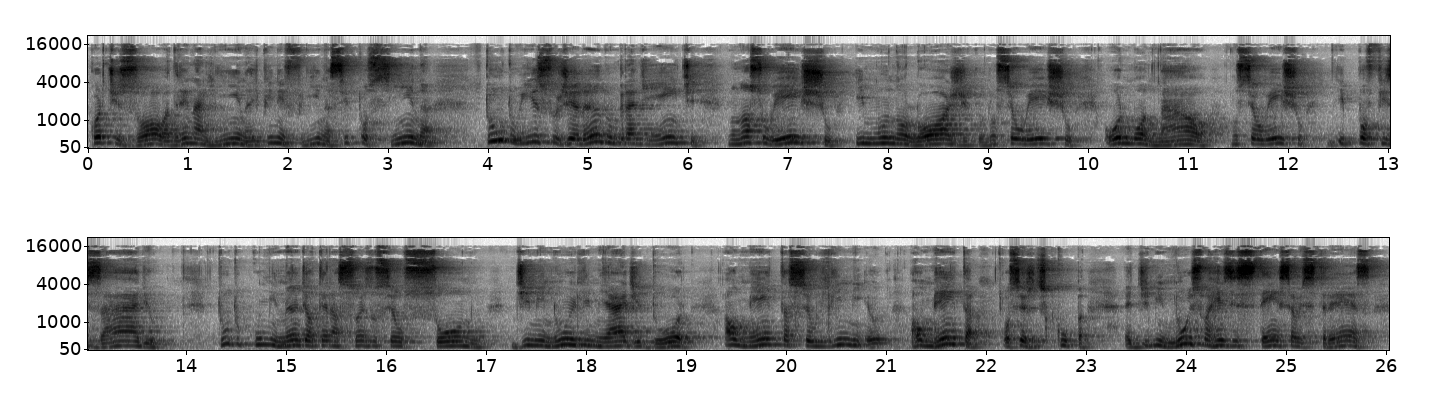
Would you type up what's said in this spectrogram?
cortisol, adrenalina, epinefrina, citocina, tudo isso gerando um gradiente no nosso eixo imunológico, no seu eixo hormonal, no seu eixo hipofisário, tudo culminando em alterações do seu sono, diminui o limiar de dor, aumenta seu limite, aumenta, ou seja, desculpa, é, diminui sua resistência ao estresse,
